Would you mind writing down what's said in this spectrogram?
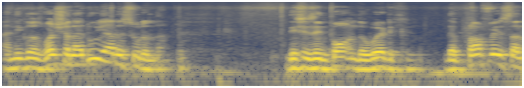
and he goes, What shall I do, Ya Rasulullah? This is important, the word. The Prophet said,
